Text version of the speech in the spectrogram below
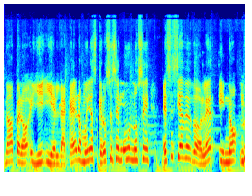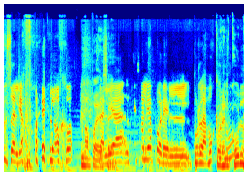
No, pero y, y el de acá era muy asqueroso. Ese no, no sé. Ese sí ha de doler y no, no salía por el ojo. No puede ser. salía, sí salía por el, por la boca. Por el culo.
